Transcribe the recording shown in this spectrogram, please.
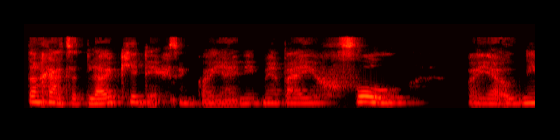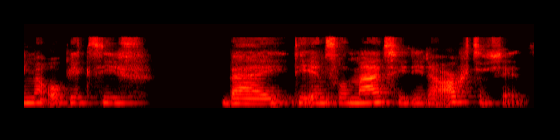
dan gaat het luikje dicht en kan jij niet meer bij je gevoel, kan jij ook niet meer objectief bij die informatie die daarachter zit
